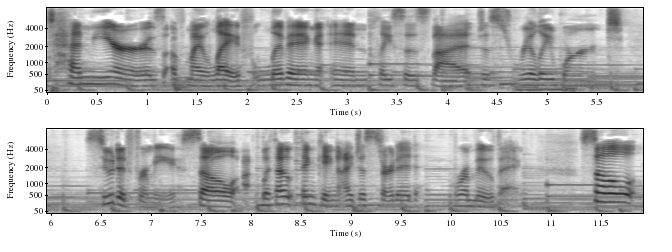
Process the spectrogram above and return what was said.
10 years of my life living in places that just really weren't suited for me. So, without thinking, I just started removing. So,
